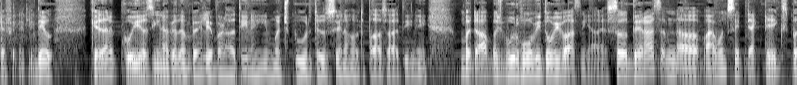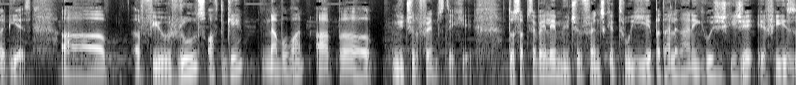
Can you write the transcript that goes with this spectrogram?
डेफिनेटली देखो कहते ना कोई हसीना कदम पहले बढ़ाती नहीं मजबूर दिल से ना हो तो पास आती नहीं। बट आप मजबूर हो भी तो भी पास नहीं आ रहे। So there are some I won't say tactics but yes a few rules of the game. Number one आप म्यूचुअल फ्रेंड्स देखिए। तो सबसे पहले म्यूचुअल फ्रेंड्स के थ्रू ये पता लगाने की कोशिश कीजिए if he is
